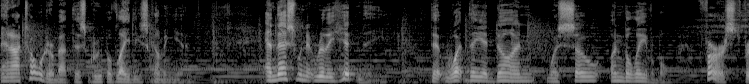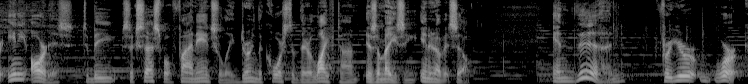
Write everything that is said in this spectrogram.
and I told her about this group of ladies coming in. And that's when it really hit me that what they had done was so unbelievable. First, for any artist to be successful financially during the course of their lifetime is amazing in and of itself. And then for your work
